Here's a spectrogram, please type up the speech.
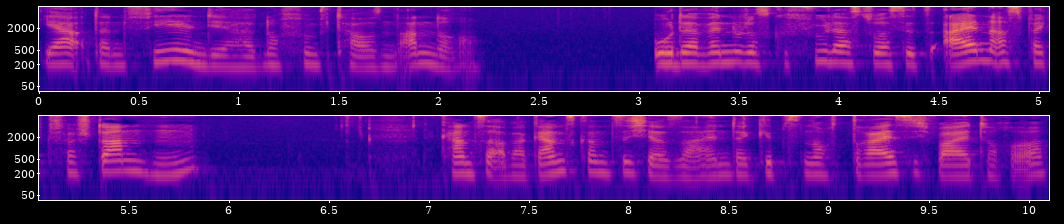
ja, dann fehlen dir halt noch 5000 andere. Oder wenn du das Gefühl hast, du hast jetzt einen Aspekt verstanden, kannst du aber ganz, ganz sicher sein, da gibt es noch 30 weitere,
